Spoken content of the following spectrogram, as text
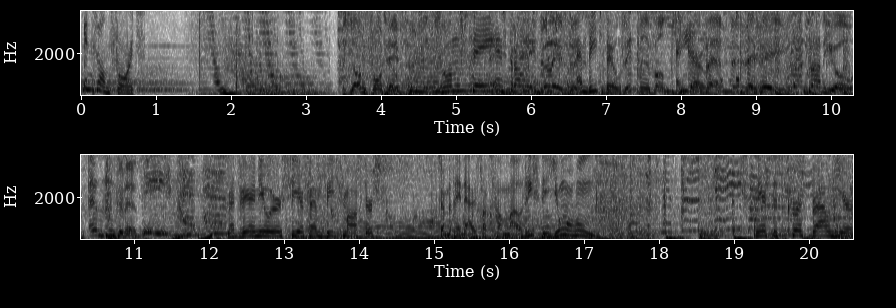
in Zandvoort. Zandvoort heeft het. Zon, zee en strand. Beleeft het. En beachbills. Ritme van. ZFM op tv, radio en internet. Met weer een nieuw uur CFM Beachmasters. Zometeen de uitslag van Maurice de Jonge Hond. En eerst is Chris Brown hier.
